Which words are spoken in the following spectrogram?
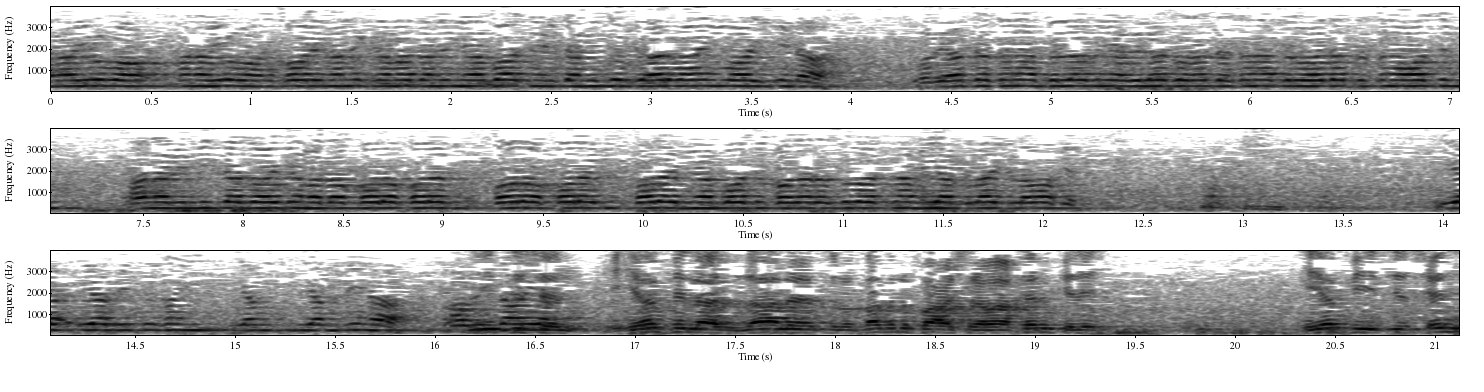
انا يوبا انا يوبا قول من كما كان من عباس نتامي في 40 وعشرين وبيحدثنا عبد الله بن ابي لهب حدثنا الرواد حدثنا واسم انا بمثل ذلك ما قال قال قال قال قال ابن عباس قال رسول الله صلى الله عليه وسلم يا فلاش لواقف يا في تسن يمزنا هي في الأجزالة القدر في عشر واخر كده هي في تسن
